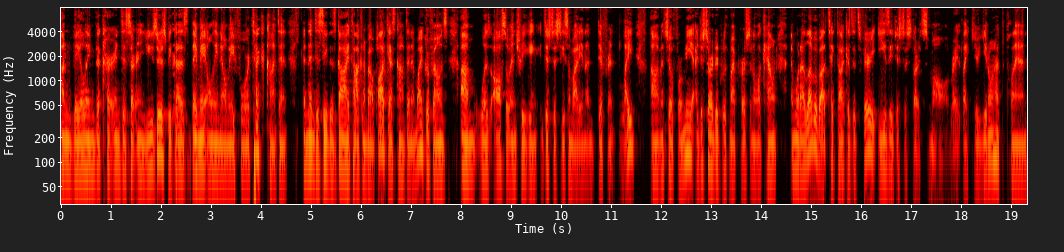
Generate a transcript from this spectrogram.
unveiling the curtain to certain users because they may only know me for tech content. And then to see this guy talking about podcast content and microphones um, was also intriguing just to see somebody in a different light. Um, and so for me, I just started with my personal account. And what I love about TikTok is it's very easy just to start small, right? Like you you don't have to plan.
